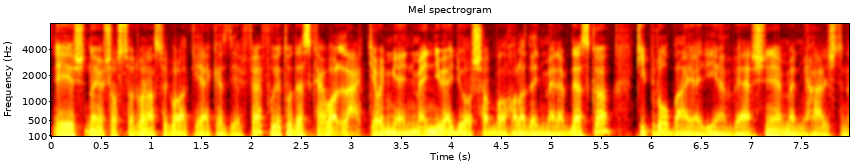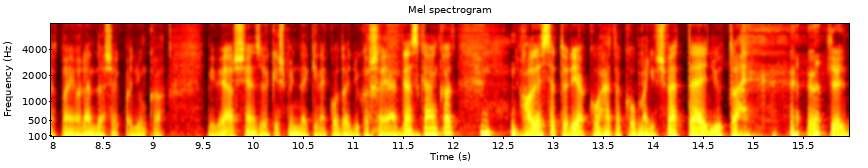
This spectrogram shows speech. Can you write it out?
és nagyon sokszor van az, hogy valaki elkezdi egy felfújható deszkával, látja, hogy milyen, mennyivel gyorsabban halad egy merev deszka, kipróbálja egy ilyen versenyen, mert mi hál' Istennek nagyon rendesek vagyunk a mi versenyzők, és mindenkinek odaadjuk a saját deszkánkat. Ha összetöri, akkor hát akkor meg is vette együtt. Úgyhogy,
